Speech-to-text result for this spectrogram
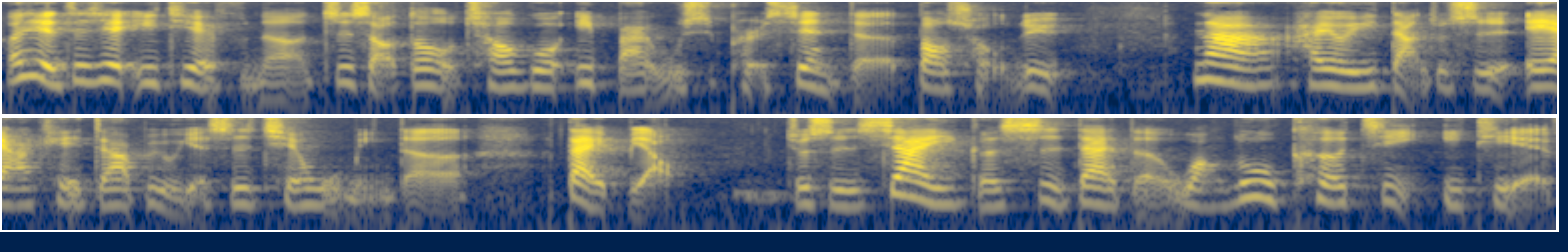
而且这些 ETF 呢，至少都有超过一百五十 percent 的报酬率。那还有一档就是 ARKW，也是前五名的代表，就是下一个世代的网络科技 ETF，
